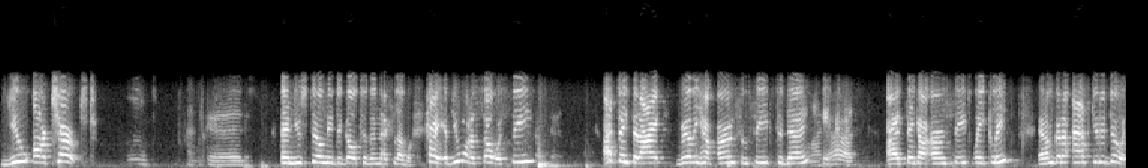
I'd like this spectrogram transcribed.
You are churched mm, That's good. and you still need to go to the next level. Hey, if you want to sow a seed, I think that I really have earned some seeds today. God. I think I earn seeds weekly, and I'm going to ask you to do it.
